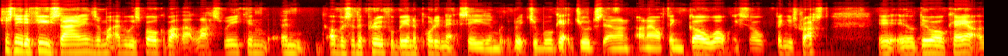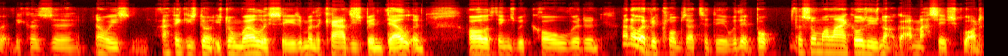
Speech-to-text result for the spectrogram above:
just need a few signings and whatever we spoke about that last week. And and obviously the proof will be in the pudding next season. Richard will get judged on, on how things go, won't he? So fingers crossed, he'll do okay out of it because uh, no, he's I think he's done he's done well this season with the cards he's been dealt and all the things with COVID. And I know every club's had to deal with it, but for someone like us who's not got a massive squad,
